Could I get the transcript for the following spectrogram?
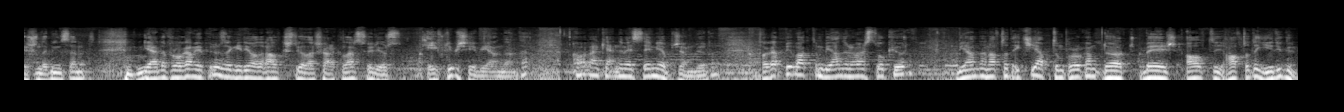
yaşında bir insanız. Bir yerde program yapıyoruz da geliyorlar alkışlıyorlar şarkılar söylüyoruz. Keyifli bir şey bir yandan da. Ama ben kendi mesleğimi yapacağım diyordum. Fakat bir baktım bir yandan üniversite okuyorum. Bir yandan haftada iki yaptığım program 4, 5, 6 haftada 7 gün.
